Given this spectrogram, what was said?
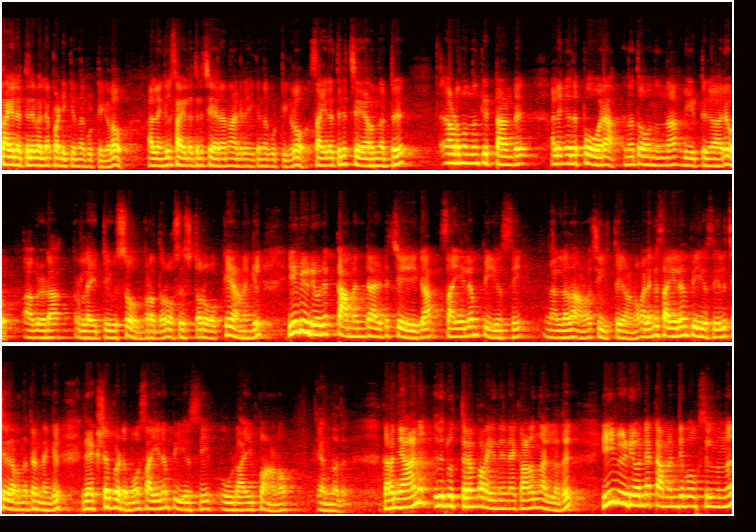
സൈലത്തിൽ വല്ല പഠിക്കുന്ന കുട്ടികളോ അല്ലെങ്കിൽ സൈലത്തിൽ ചേരാൻ ആഗ്രഹിക്കുന്ന കുട്ടികളോ സൈലത്തിൽ ചേർന്നിട്ട് അവിടെ നിന്നൊന്നും കിട്ടാണ്ട് അല്ലെങ്കിൽ അത് പോരാ എന്ന് തോന്നുന്ന വീട്ടുകാരോ അവരുടെ റിലേറ്റീവ്സോ ബ്രദറോ സിസ്റ്ററോ ഒക്കെ ആണെങ്കിൽ ഈ വീഡിയോന് കമന്റായിട്ട് ചെയ്യുക. സൈലം പി എസ് സി നല്ലതാണോ ചീത്തയാണോ? അല്ലെങ്കിൽ സൈലം പി എസ് സിയിൽ ചേർന്നിട്ടുണ്ടെങ്കിൽ രക്ഷപ്പെടുമോ? സൈലം പി എസ് സി ഊടായ്പാണോ എന്നത്. കാരണം ഞാൻ ഇതിന്റെ ഉത്തരം പറയുന്നതിനേക്കാളും നല്ലത് ഈ വീഡിയോന്റെ കമന്റ് ബോക്സിൽ നിന്ന്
